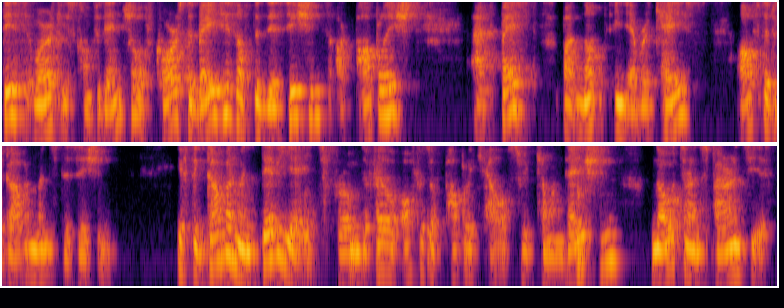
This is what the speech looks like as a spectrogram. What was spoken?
This work is confidential, of course. The basis of the decisions are published at best, but not in every case, after the government's decision. If the government deviates from the Federal Office of Public Health's recommendation, no transparency is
